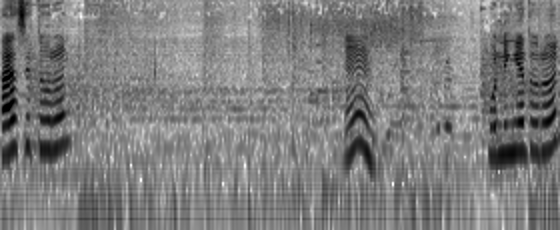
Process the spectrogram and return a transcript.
Kasih turun. Hmm kuningnya turun.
